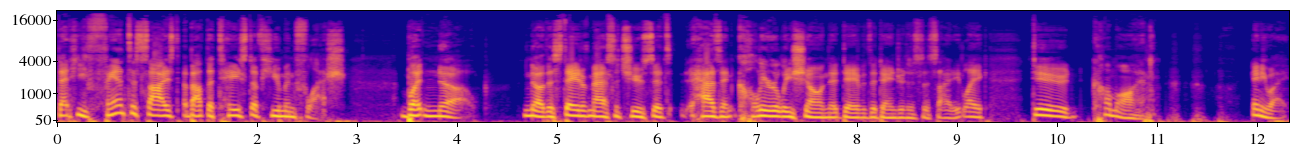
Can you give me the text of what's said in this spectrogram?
that he fantasized about the taste of human flesh. But no, no, the state of Massachusetts hasn't clearly shown that David's a danger to society. Like, dude, come on. Anyway,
